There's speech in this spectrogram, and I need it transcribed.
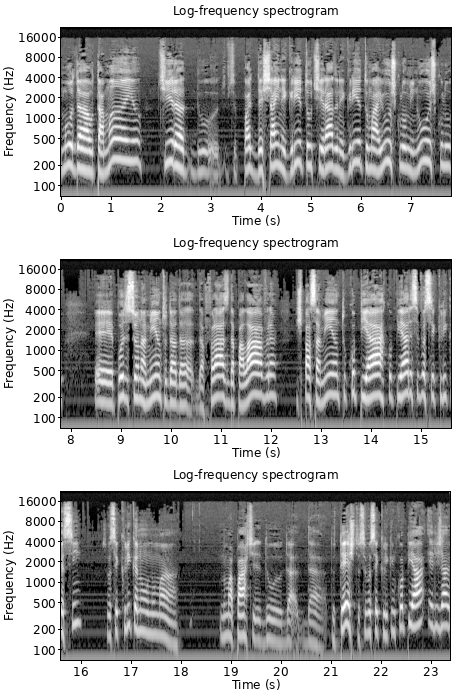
muda o tamanho, tira do, você pode deixar em negrito ou tirar do negrito, maiúsculo, minúsculo, é, posicionamento da, da, da frase, da palavra, espaçamento, copiar, copiar, e se você clica assim, se você clica no, numa numa parte do, da, da, do texto, se você clica em copiar, ele já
